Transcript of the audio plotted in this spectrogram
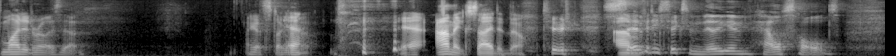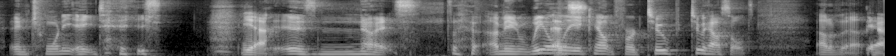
Why I didn't realize that. I got stuck Yeah. on it. Yeah, I'm excited though. Dude, Um, 76 million households in 28 days Yeah. is nuts. I mean, we only That's- account for two two households out of that. Yeah.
